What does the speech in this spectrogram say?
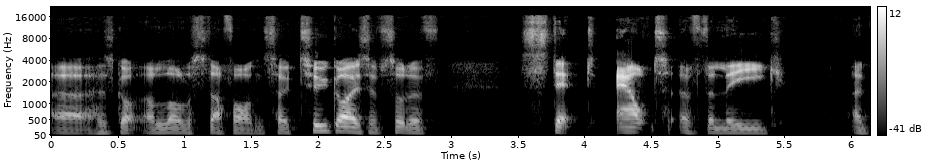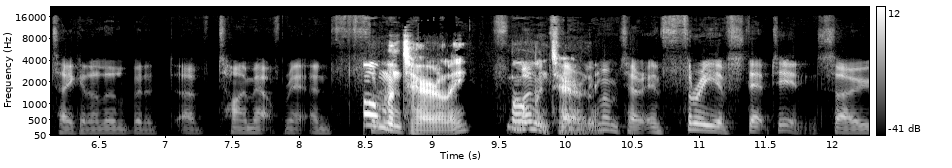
uh, has got a lot of stuff on. So two guys have sort of stepped out of the league and taken a little bit of, of time out from it, and three- Momentarily, momentarily, momentarily. momentarily, and three have stepped in. So,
